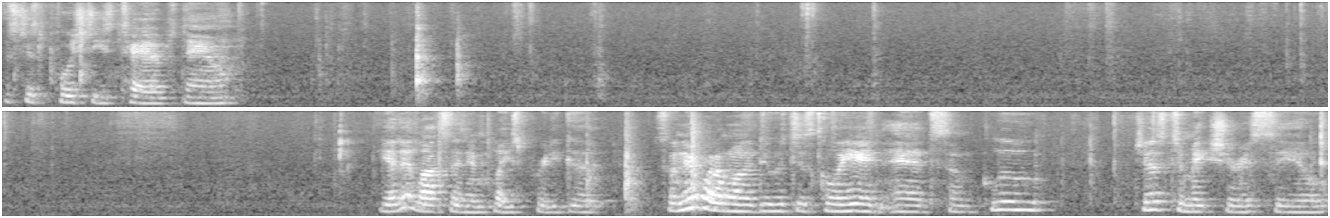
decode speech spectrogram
let's just push these tabs down. Yeah, that locks it in place pretty good. So now what I want to do is just go ahead and add some glue just to make sure it's sealed.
